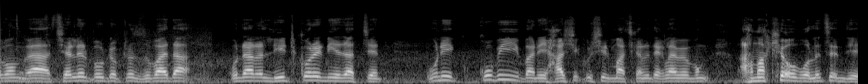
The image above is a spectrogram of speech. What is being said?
এবং ছেলের বউ ডক্টর জুবায়দা ওনারা লিড করে নিয়ে যাচ্ছেন। উনি খুবই মানে হাসি খুশির মাঝখানে দেখলাম এবং আমাকেও বলেছেন যে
